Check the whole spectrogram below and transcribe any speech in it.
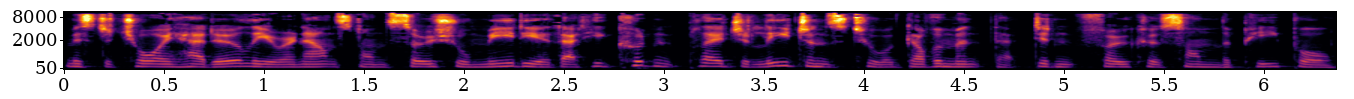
Mr. Choi had earlier announced on social media that he couldn't pledge allegiance to a government that didn't focus on the people.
